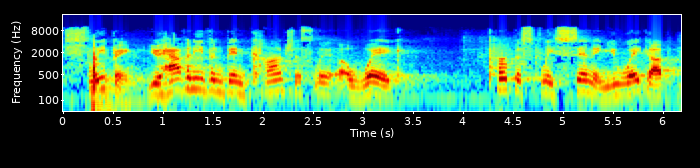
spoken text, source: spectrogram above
sleeping, you haven't even been consciously awake purposefully sinning. You wake up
